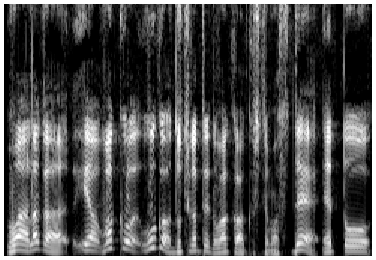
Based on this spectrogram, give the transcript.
まあなんか、いや、ワクワク、僕はどっちかっていうとワクワクしてます。で、えっと、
